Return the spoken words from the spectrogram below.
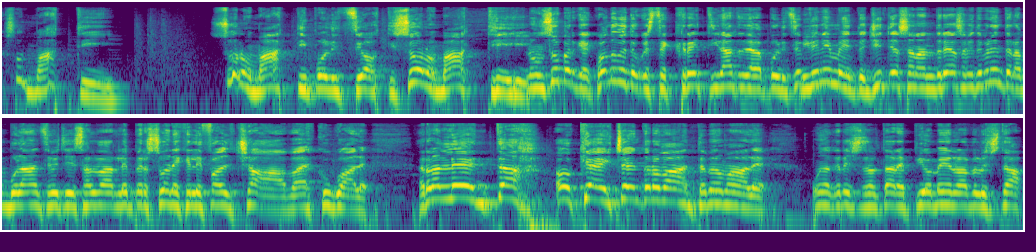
Sono matti. Sono matti i poliziotti, sono matti. Non so perché quando vedo queste cretinate della polizia Mi viene in mente GTA San Andreas Avete presente l'ambulanza invece di salvare le persone che le falciava? Ecco uguale. Rallenta! Ok 190 meno male. Una che riesce a saltare più o meno la velocità.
